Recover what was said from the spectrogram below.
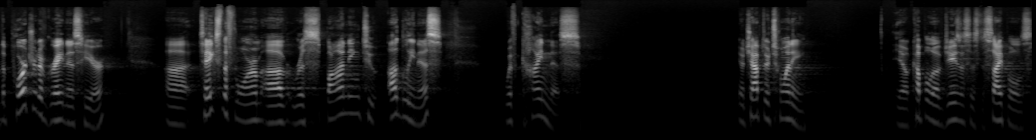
the portrait of greatness here uh, takes the form of responding to ugliness with kindness. You know, chapter 20, you know, a couple of Jesus' disciples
